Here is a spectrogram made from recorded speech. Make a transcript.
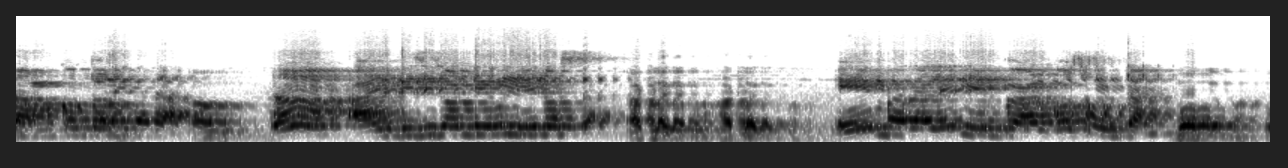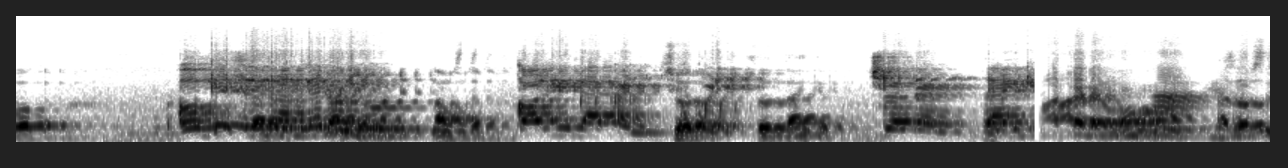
నమ్మకంతోనే కదా. ఆయన బిజీగా ఉంటే నేను వస్తా. అట్లాగమ్మా అట్లాగమ్మా ఏం పర్వాలేదు నేను వాళ్ళ కోసం ఉంటాను. ఓకే ఓకే ఓకే శ్రీకాంత్ గారు. నమస్తే కాల్ మీ బ్యాక్ అండి sure sure thank you sure అండి. థ్యాంక్ యూ మాట్లాడాము. అది వస్తే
